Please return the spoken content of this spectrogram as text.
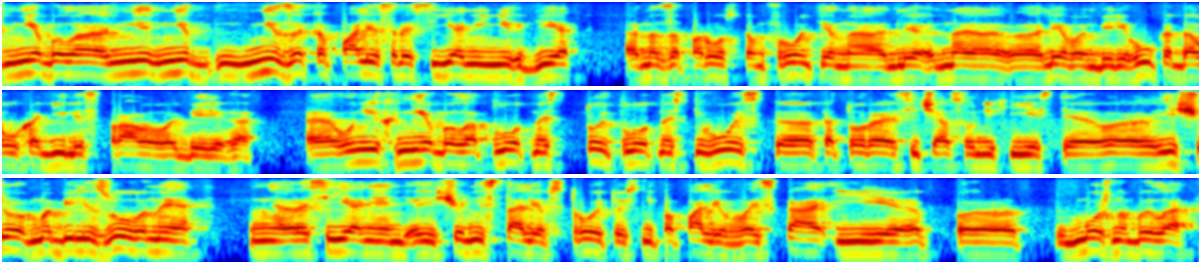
Не, было, не, не, не закопались россияне нигде на Запорожском фронте, на, на левом берегу, когда уходили с правого берега. У них не было плотность, той плотности войск, которая сейчас у них есть. Еще мобилизованные россияне еще не стали в строй, то есть не попали в войска, и э, можно было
